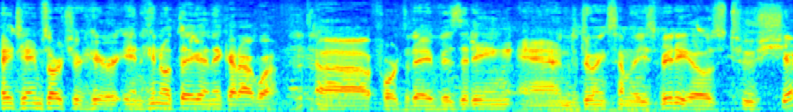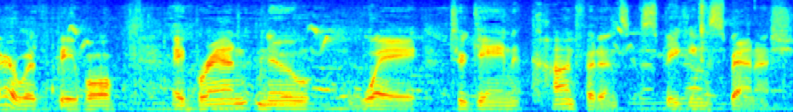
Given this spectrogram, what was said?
Hey, James Archer here in Jinotega, Nicaragua uh, for today, visiting and doing some of these videos to share with people a brand new way to gain confidence speaking Spanish.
